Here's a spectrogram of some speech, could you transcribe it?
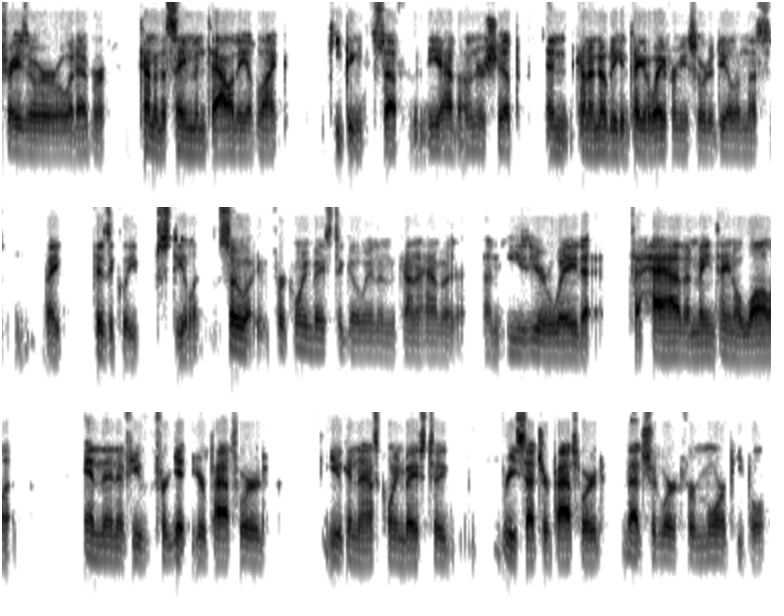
Trezor or whatever. Kind of the same mentality of like, keeping stuff. You have ownership, and kind of nobody can take it away from you, sort of deal, unless they physically steal it. So for Coinbase to go in and kind of have a, an easier way to to have and maintain a wallet, and then if you forget your password, you can ask Coinbase to reset your password. That should work for more people.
